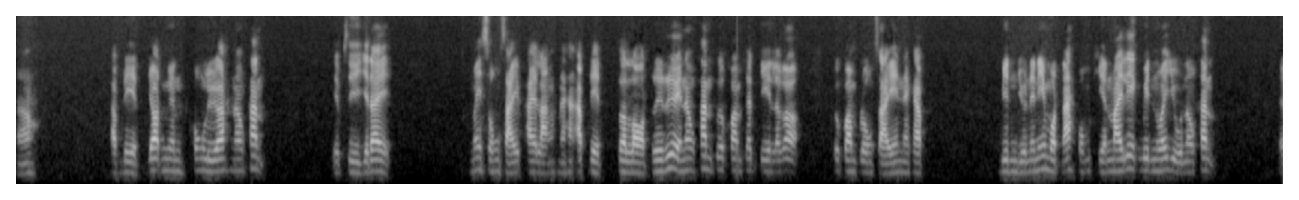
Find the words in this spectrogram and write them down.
เอาอัปเดตยอดเงินคงเหลือนะทุกท่าน FC จะได้ไม่สงสัยภายหลังนะฮะ อัปเดตตลอดเรื่อยๆนะทุกท่านเพื่อความชัดเจนแล้วก็เพื่อความโปร่งใสนะครับ บินอยู่ในนี้หมดนะ ผมเขียนหมายเลขบินไว้อยู่นะท่าน เอ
